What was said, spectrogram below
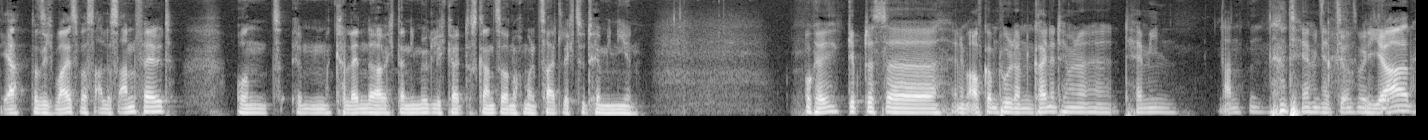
ja, dass ich weiß, was alles anfällt. Und im Kalender habe ich dann die Möglichkeit, das Ganze auch nochmal zeitlich zu terminieren. Okay, gibt es äh, in dem Aufgabentool dann keine Termin Terminanten, Terminationsmöglichkeiten?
